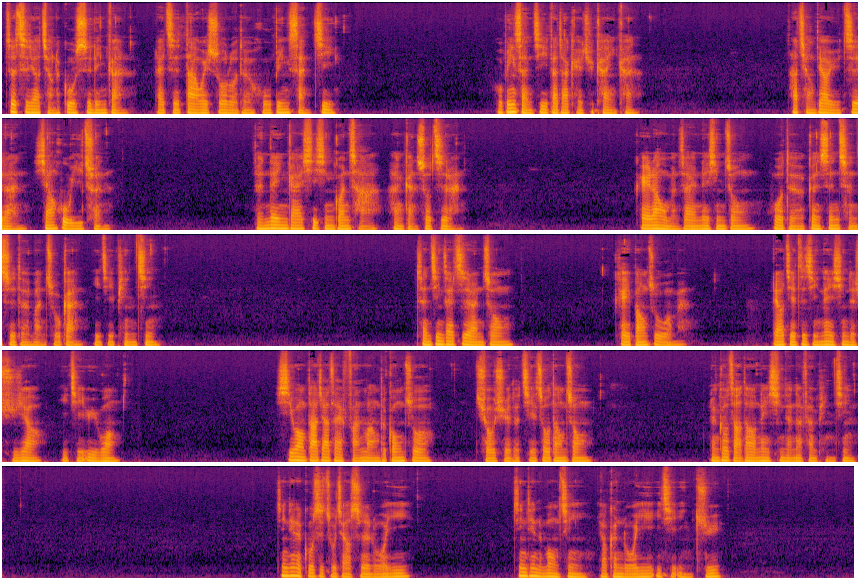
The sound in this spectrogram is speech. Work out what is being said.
这次要讲的故事灵感来自大卫·梭罗的《湖滨散记》。《湖滨散记》大家可以去看一看，他强调与自然相互依存，人类应该细心观察和感受自然，可以让我们在内心中。获得更深层次的满足感以及平静，沉浸在自然中，可以帮助我们了解自己内心的需要以及欲望。希望大家在繁忙的工作、求学的节奏当中，能够找到内心的那份平静。今天的故事主角是罗伊。今天的梦境要跟罗伊一起隐居。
